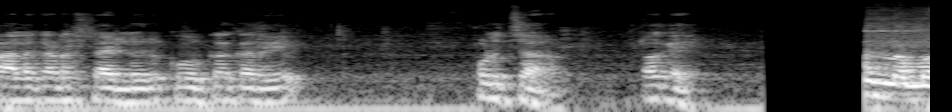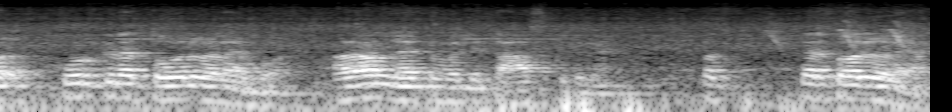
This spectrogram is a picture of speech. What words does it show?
പാലക്കാടൻ സ്റ്റൈലിൽ ഒരു കൂർക്ക കറിയും പുളിച്ചാറും. ഓക്കെ നമ്മൾ കൂർക്കിടെ തോൽ കളയാൻ പോകാം അതാണല്ലോ ഏറ്റവും വലിയ ടാസ്ക് ഇതിന്. തോൽ കളയാം.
